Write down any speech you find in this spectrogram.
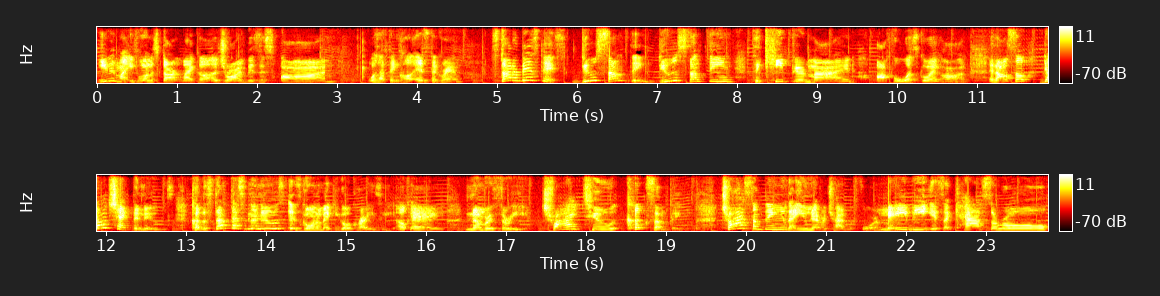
even like if you want to start like a, a drawing business on what's that thing called? Instagram Start a business. Do something. Do something to keep your mind off of what's going on. And also, don't check the news. Because the stuff that's in the news is going to make you go crazy. Okay? Number three, try to cook something. Try something that you never tried before. Maybe it's a casserole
